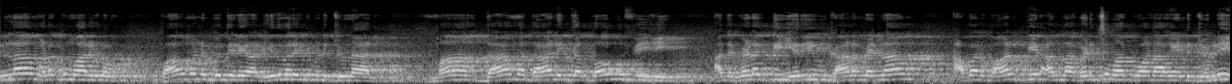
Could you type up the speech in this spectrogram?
எல்லா மலக்குமார்களும் பாவமன்னிப்பு தேடுகிறார் இதுவரைக்கும் என்று சொன்னால் மா தாம தாலிக்க லவ் அந்த விளக்கு எரியும் காலமெல்லாம் அவர் வாழ்க்கையில் அல்லாஹ் வெளிச்சமாக்குவானாக என்று சொல்லி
